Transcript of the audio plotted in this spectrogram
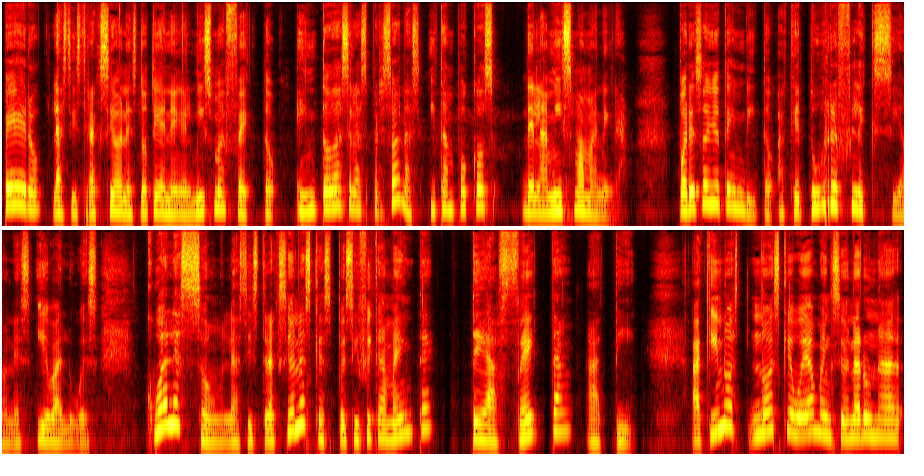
Pero las distracciones no tienen el mismo efecto en todas las personas y tampoco de la misma manera. Por eso yo te invito a que tú reflexiones y evalúes cuáles son las distracciones que específicamente te afectan a ti. Aquí no es, no es que voy a mencionar una,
